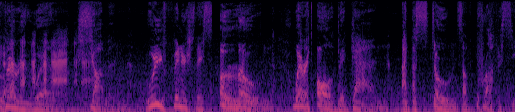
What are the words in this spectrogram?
Very well, Shaman. We finish this alone, where it all began, at the Stones of Prophecy.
